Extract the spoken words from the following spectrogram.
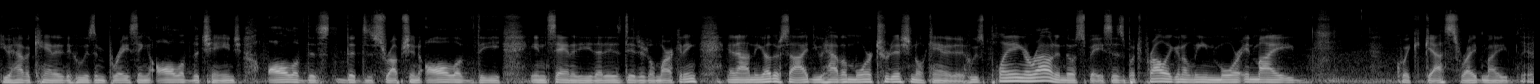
you have a candidate who is embracing all of the change, all of this the disruption, all of the insanity that is digital marketing, and on the other side, you have a more traditional candidate who's playing around in those spaces, but probably going to lean more in my quick guess, right? My Yeah.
